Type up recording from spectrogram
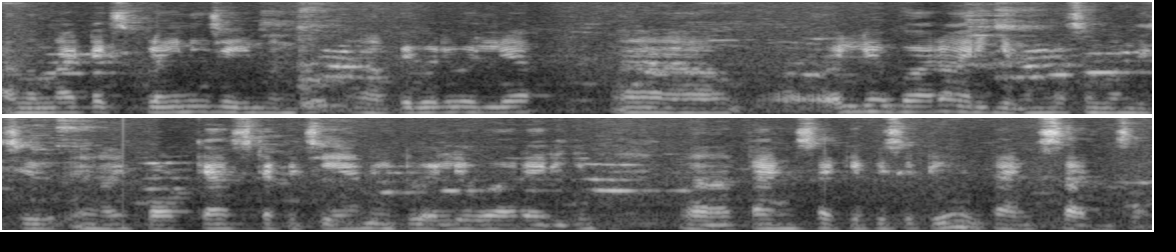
നന്നായിട്ട് എക്സ്പ്ലെയിനും ചെയ്യുന്നുണ്ട്. അപ്പോൾ ഇതൊരു വലിയ വലിയ ഉപകാരമായിരിക്കും നമ്മളെ സംബന്ധിച്ച് പോഡ്കാസ്റ്റ് ഒക്കെ ചെയ്യാനായിട്ട് വലിയ ഉപകാരമായിരിക്കും. താങ്ക്സ് കെപ്പിസിറ്റി താങ്ക്സ് സാജൻ സാർ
